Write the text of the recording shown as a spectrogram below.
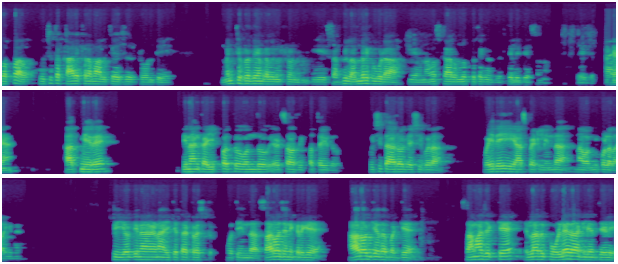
గొప్ప ఉచిత కార్యక్రమాలు చేసేటువంటి మంచి హృదయం కలిగినటువంటి ఈ సభ్యులందరికీ కూడా మేము నమస్కారంలో కృతజ్ఞతలు తెలియజేస్తున్నాం ಆಯ ಆತ್ಮೀಯರೇ ದಿನಾಂಕ ಇಪ್ಪತ್ತು ಒಂದು ಎರಡ್ ಸಾವಿರದ ಇಪ್ಪತ್ತೈದು ಉಚಿತ ಆರೋಗ್ಯ ಶಿಬಿರ ವೈದೇಹಿ ಹಾಸ್ಪಿಟಲ್ನಿಂದ ನಾವು ಹಮ್ಮಿಕೊಳ್ಳಲಾಗಿದೆ ಶ್ರೀ ಯೋಗಿನಾರಾಯಣ ಐಕ್ಯತಾ ಟ್ರಸ್ಟ್ ವತಿಯಿಂದ ಸಾರ್ವಜನಿಕರಿಗೆ ಆರೋಗ್ಯದ ಬಗ್ಗೆ ಸಮಾಜಕ್ಕೆ ಎಲ್ಲದಕ್ಕೂ ಒಳ್ಳೆಯದಾಗಲಿ ಅಂತೇಳಿ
